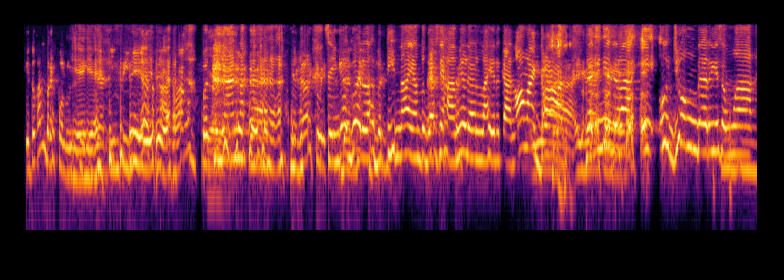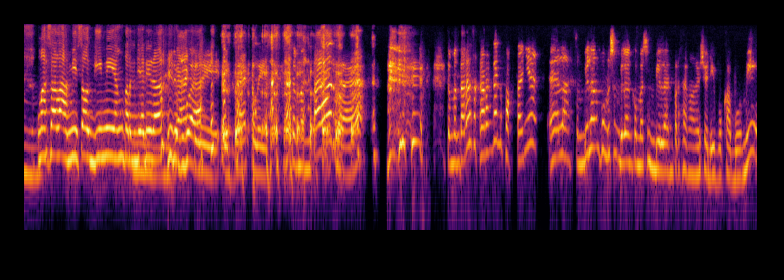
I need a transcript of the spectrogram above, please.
itu kan berevolusi Iya, iya. dan intinya Iya, iya. sekarang Betina anak. Exactly. Sehingga gue adalah betina yang tugasnya hamil dan melahirkan. Oh my Iya, god. Dan ini adalah ujung dari semua Hmm. masalah misogini yang terjadi dalam hidup gue. Exactly, exactly. Sementara, sementara sekarang kan faktanya, eh lah 99,9% manusia di muka bumi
